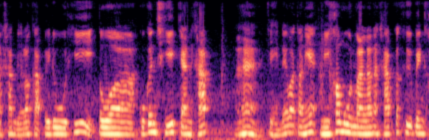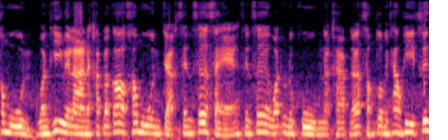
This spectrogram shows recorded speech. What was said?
นะครับ เดี๋ยวเรากลับไปดูที่ตัว Google Sheet กันครับ อ่าจะเห็นได้ว่าตอนนี้มีข้อมูลมาแล้วนะครับ ก็คือเป็นข้อมูลวันที่เวลานะครับ แล้วก็ข้อมูลจากเซ็นเซอร์แสง เซ็นเซอร์วัดอุณหภูมินะครับ แล้ว2ตัวเป็นค่าคงที่ซึ่ง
